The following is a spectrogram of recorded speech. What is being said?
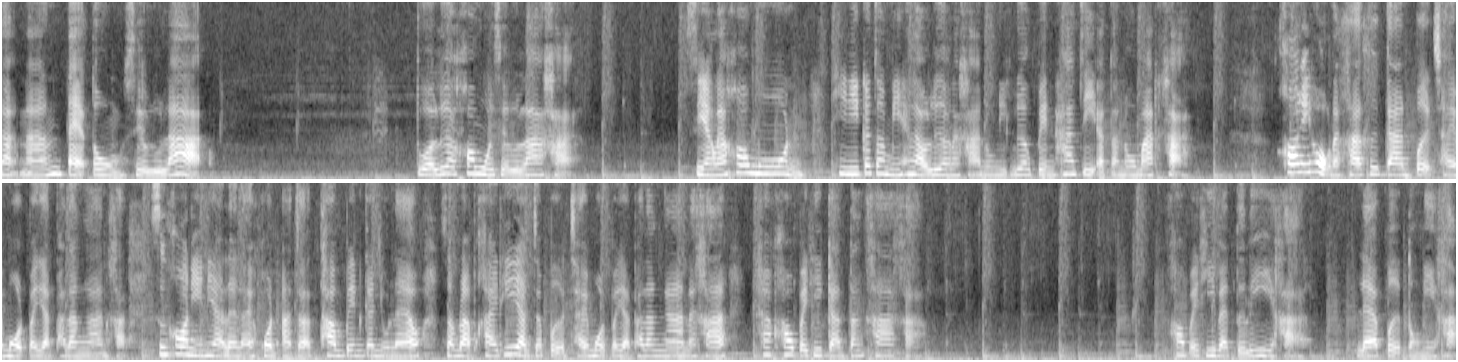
จากนั้นแตะตรง Cellularตัวเลือกข้อมูลเซลลูล่าค่ะ เสียงและข้อมูล ทีนี้ก็จะมีให้เราเลือกนะคะนุกนิกเลือกเป็น 5G อัตโนมัติค่ะข้อที่ 6 นะคะ คือการเปิดใช้โหมดประหยัดพลังงานค่ะ ซึ่งข้อนี้เนี่ยหลาย ๆ คนอาจจะทำเป็นกันอยู่แล้วสำหรับใครที่อยากจะเปิดใช้โหมดประหยัดพลังงานนะคะถ้าเข้าไปที่การตั้งค่าค่ะ เข้าไปที่แบตเตอรี่ค่ะ และเปิดตรงนี้ค่ะ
